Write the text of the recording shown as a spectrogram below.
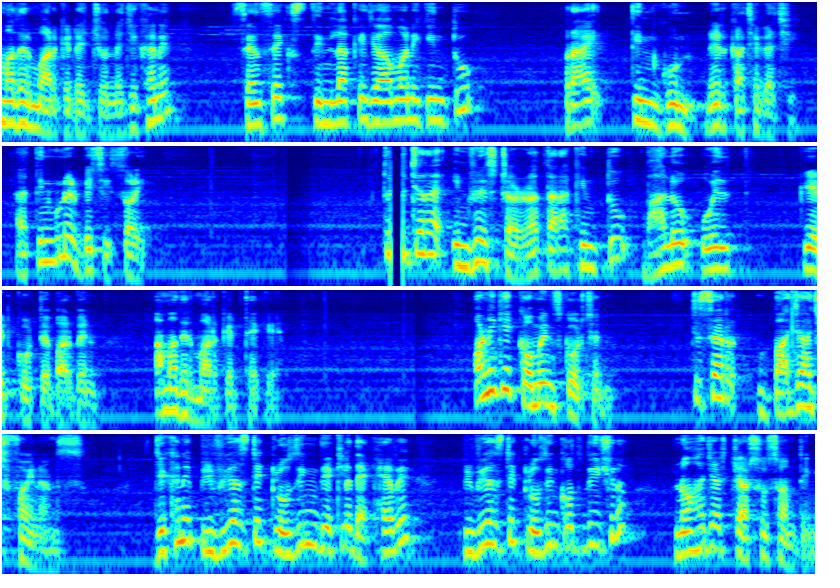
আমাদের মার্কেটের জন্য, যেখানে সেন্সেক্স তিন লাখে যাওয়া মানে কিন্তু প্রায় তিন গুণের কাছাকাছি। তিন গুণের বেশি সরি তো যারা ইনভেস্টাররা তারা কিন্তু ভালো ওয়েলথ ক্রিয়েট করতে পারবেন আমাদের মার্কেট থেকে। অনেকে কমেন্টস করছেন যে, স্যার বাজাজ ফাইন্যান্স যেখানে প্রিভিয়াস ডে ক্লোজিং দেখলে দেখা যাবে প্রিভিয়াস ডে ক্লোজিং কত দিয়েছিল? ন হাজার চারশো সামথিং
